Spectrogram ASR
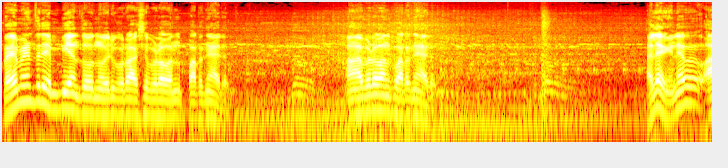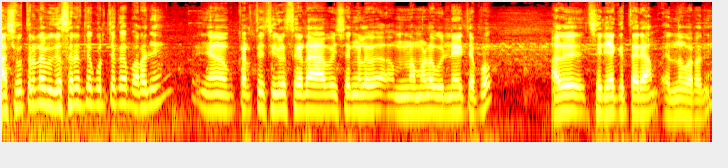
പ്രേമേന്ദ്ര എം പി എന്ന് തോന്നുന്നു ഒരു പ്രാവശ്യം ഇവിടെ വന്ന് പറഞ്ഞായിരുന്നു. ആ ഇവിടെ വന്ന് പറഞ്ഞായിരുന്നു. അല്ല ഇങ്ങനെ ആശുപത്രിയുടെ വികസനത്തെക്കുറിച്ചൊക്കെ പറഞ്ഞ് ഞാൻ കറക്റ്റ് ചികിത്സയുടെ ആവശ്യങ്ങൾ നമ്മൾ ഉന്നയിച്ചപ്പോൾ അത് ശരിയാക്കി തരാം എന്ന് പറഞ്ഞ്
